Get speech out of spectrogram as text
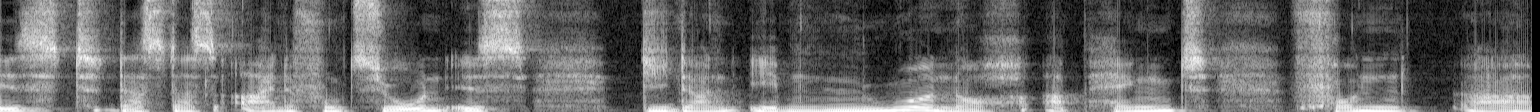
ist, dass das eine Funktion ist, die dann eben nur noch abhängt von äh,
